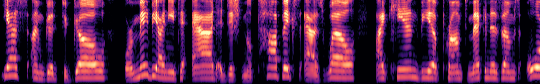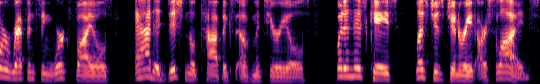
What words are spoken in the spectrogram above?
yes, I'm good to go, or maybe I need to add additional topics as well. I can, via prompt mechanisms or referencing work files, add additional topics of materials, but in this case, let's just generate our slides.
